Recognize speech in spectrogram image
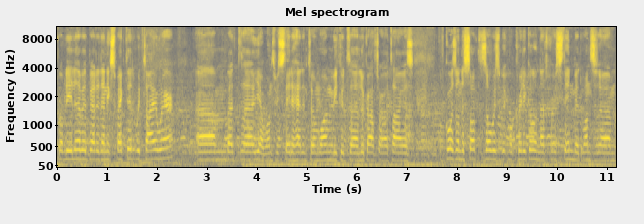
probably a little bit better than expected with tyre wear. Um, but uh, yeah, once we stayed ahead in turn one, we could uh, look after our tires. Of course, on the soft, it's always a bit more critical in that first stint, but once um,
